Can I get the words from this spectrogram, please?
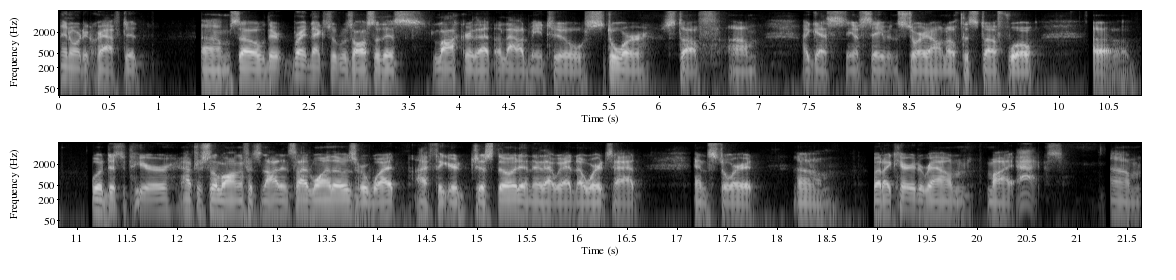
in order to craft it. Um, so there, right next to it was also this locker that allowed me to store stuff. Um, I guess you know, save and store. I don't know if the stuff will uh, will disappear after so long if it's not inside one of those or what. I figured just throw it in there that way I know where it's at and store it. Um, but I carried around my axe. Um,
